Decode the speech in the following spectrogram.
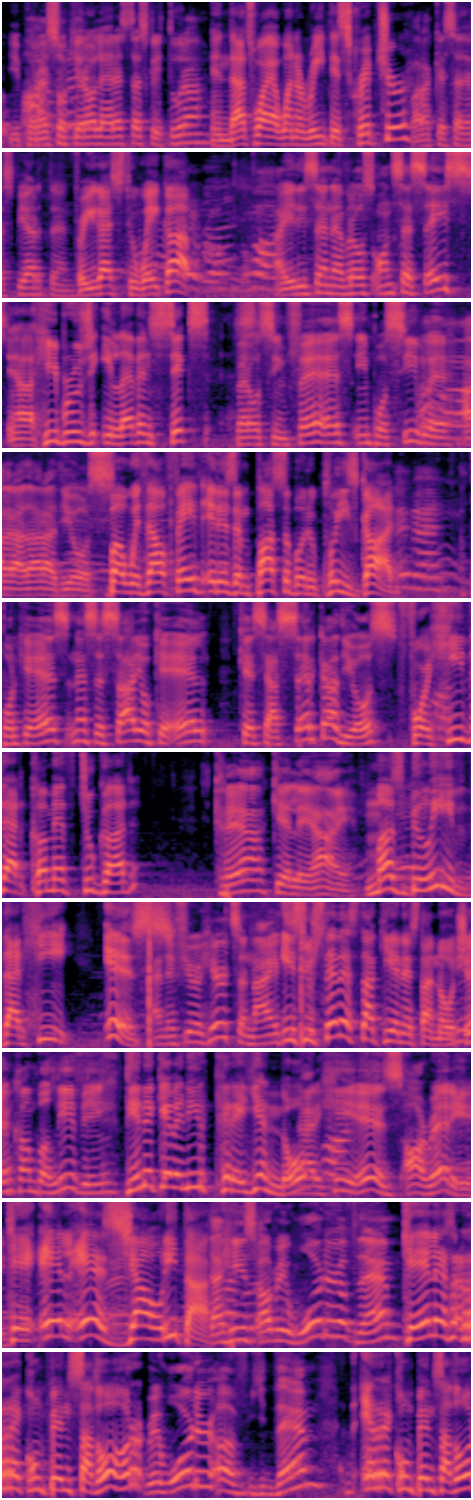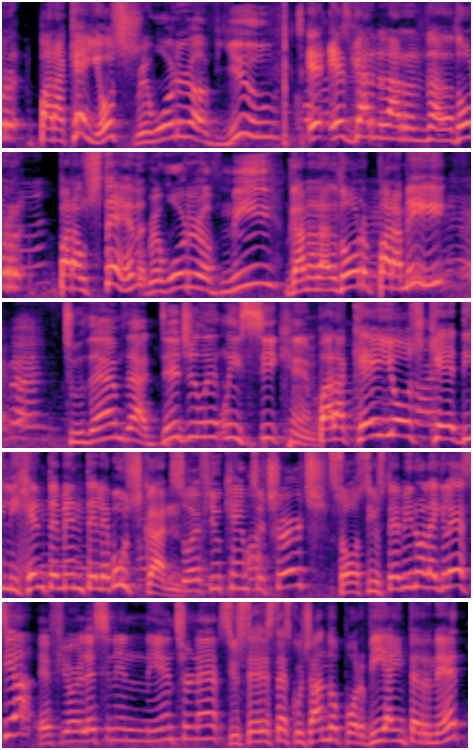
y por eso quiero leer esta escritura And that's why I want to read this scripture para que se despierten. for you guys to wake up. Ahí dice en Hebreos 11:6, Uh, Hebrews 11 6. pero sin fe es imposible agradar a Dios, But without faith, it is impossible to please God. porque es necesario que el que se acerca a Dios For he that cometh to God crea que le hay. must believe that he is. And if you're here tonight, Y si usted está aquí en esta you need to noche, come believing tiene que venir creyendo that He is already, que Él es ya ahorita, that He's a rewarder of them, que Él es recompensador, rewarder of them, es recompensador para aquellos, rewarder of you, e- es ganador para usted, rewarder of me, ganador para mí, to them that diligently seek Him. para aquellos que diligentemente le buscan. So if you came to church, So, si usted vino a la iglesia, if you're listening in the internet, si usted está escuchando por vía internet,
